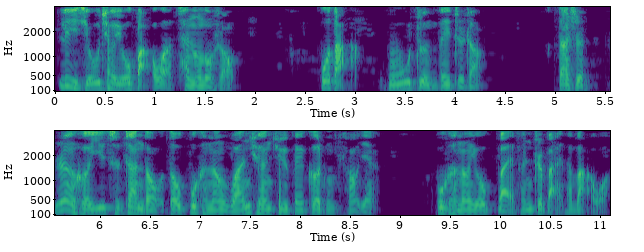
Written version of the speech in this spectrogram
力求确有把握才能动手，不打无准备之仗。但是，任何一次战斗都不可能完全具备各种条件，不可能有百分之百的把握。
